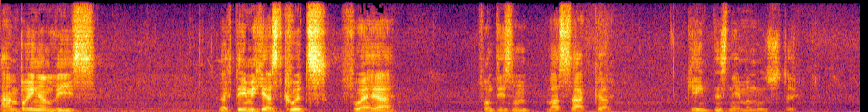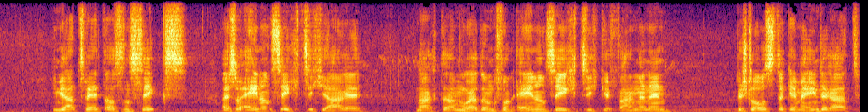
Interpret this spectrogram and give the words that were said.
anbringen ließ, nachdem ich erst kurz vorher von diesem Massaker Kenntnis nehmen musste. Im Jahr 2006, also 61 Jahre nach der Ermordung von 61 Gefangenen, beschloss der Gemeinderat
